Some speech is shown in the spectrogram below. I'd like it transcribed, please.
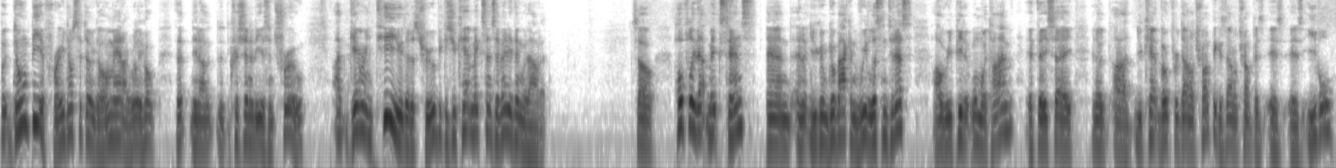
But don't be afraid. Don't sit there and go, oh man, I really hope that, you know, that Christianity isn't true. I guarantee you that it's true because you can't make sense of anything without it. So hopefully that makes sense. And, and you can go back and re-listen to this. I'll repeat it one more time. If they say, you know, uh, you can't vote for Donald Trump because Donald Trump is, is, is evil,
